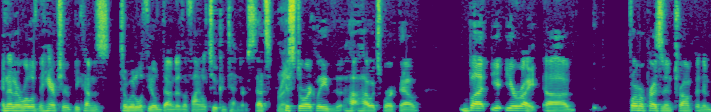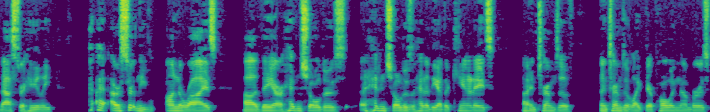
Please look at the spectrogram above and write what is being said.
And then the role of New Hampshire becomes to whittle a field down to the final two contenders. That's right. historically the, how, it's worked out. But you, are right. Uh, former President Trump and Ambassador Haley are certainly on the rise. Uh, they are head and shoulders, head and shoulders ahead of the other candidates uh, in terms of in terms of like their polling numbers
